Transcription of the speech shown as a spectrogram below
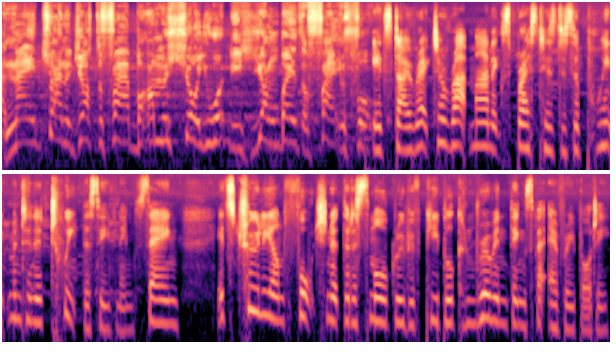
And I ain't trying to justify, but I'm gonna show you what these young boys are fighting for. Its director Rapman expressed his disappointment in a tweet this evening, saying, It's truly unfortunate that a small group of people can ruin things for everybody.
